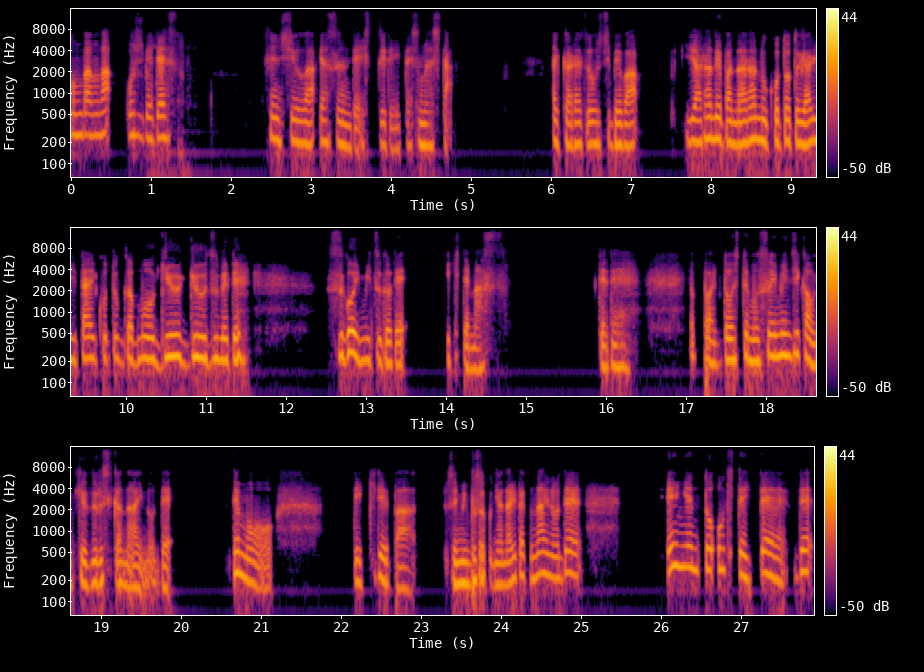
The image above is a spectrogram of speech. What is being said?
こんばんは、おしべです。先週は休んで失礼いたしました。相変わらずおしべは、やらねばならぬこととやりたいことがもうぎゅうぎゅう詰めで、すごい密度で生きてます。でね、やっぱりどうしても睡眠時間を削るしかないので、でも、できれば睡眠不足にはなりたくないので、延々と起きていて、で、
